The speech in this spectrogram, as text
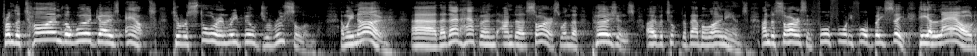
From the time the word goes out to restore and rebuild Jerusalem, and we know uh, that that happened under Cyrus when the Persians overtook the Babylonians. Under Cyrus in 444 BC, he allowed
